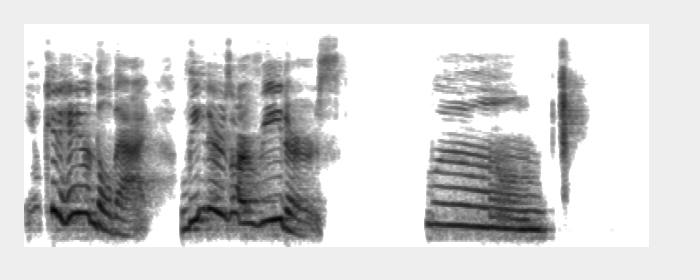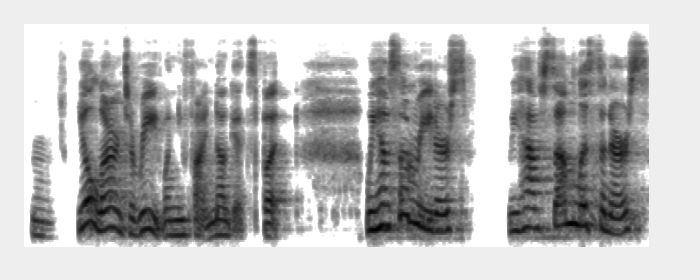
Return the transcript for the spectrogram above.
You can handle that. Leaders are readers. Well, Hmm. You'll learn to read when you find nuggets, but we have some readers, we have some listeners.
